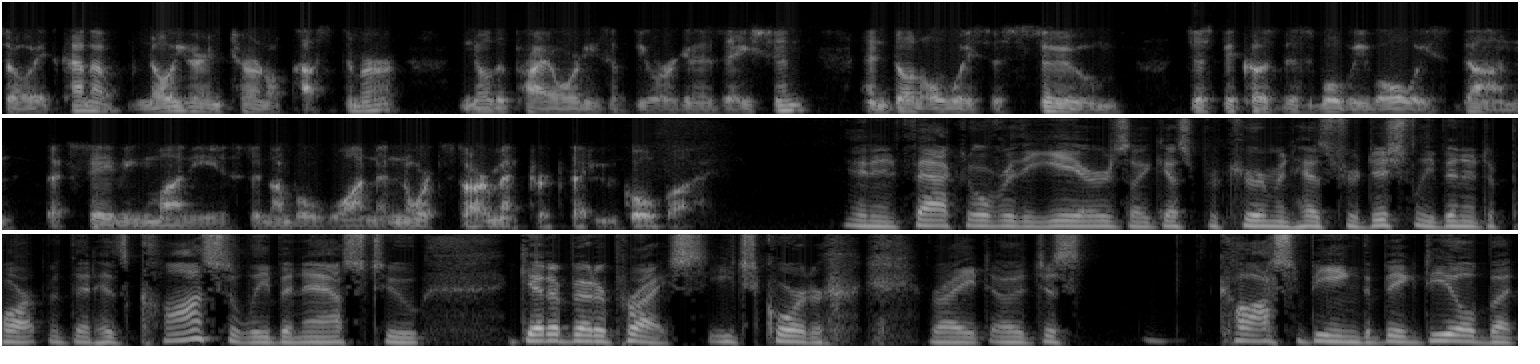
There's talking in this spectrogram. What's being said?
So it's kind of know your internal customer, know the priorities of the organization, and don't always assume just because this is what we've always done that saving money is the number one and North Star metric that you go by. And in fact, over the years, I guess procurement has traditionally been a department that has constantly been asked to get a better price each quarter, right? Uh, just cost being the big deal, but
